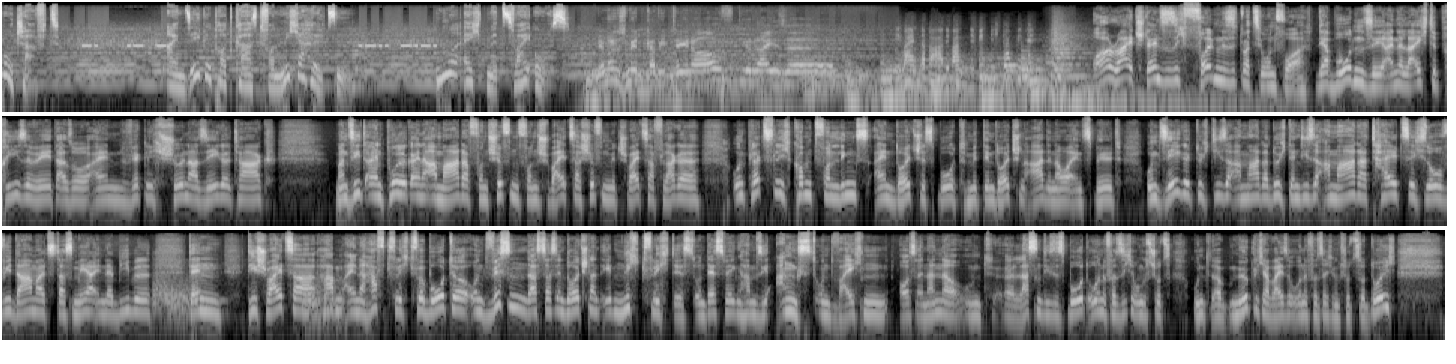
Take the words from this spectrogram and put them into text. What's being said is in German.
Botschaft. Ein Segelpodcast von Micha Hölzen. Nur echt mit zwei O's. Nimm uns mit, Kapitän, auf die Reise. In meiner Badewanne bin ich Kapitän. Alright, stellen Sie sich folgende Situation vor. Der Bodensee, eine leichte Prise weht, also ein wirklich schöner Segeltag. Man sieht einen Pulk, eine Armada von Schiffen, von Schweizer Schiffen mit Schweizer Flagge. Und plötzlich kommt von links ein deutsches Boot mit dem deutschen Adenauer ins Bild und segelt durch diese Armada durch, denn diese Armada teilt sich so wie damals das Meer in der Bibel, denn die Schweizer haben eine Haftpflicht für Boote und wissen, dass das in Deutschland eben nicht Pflicht ist und deswegen haben sie Angst und weichen auseinander und äh, lassen dieses Boot ohne Versicherung Versicherungsschutz und äh, möglicherweise ohne Versicherungsschutz so durch.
